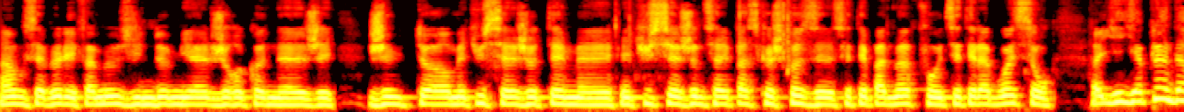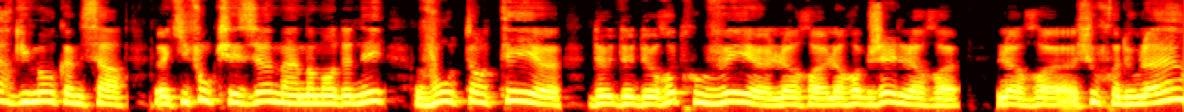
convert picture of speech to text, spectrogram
Hein, vous savez, les fameuses lunes de miel, je reconnais, j'ai, eu tort, mais tu sais, je t'aimais, et tu sais, je ne savais pas ce que je faisais, c'était pas de ma faute, c'était la boisson. Il euh, y a plein d'arguments comme ça euh, qui font que ces hommes, à un moment donné, vont tenter euh, de, de, de retrouver leur, leur objet, leur, leur souffre-douleur.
